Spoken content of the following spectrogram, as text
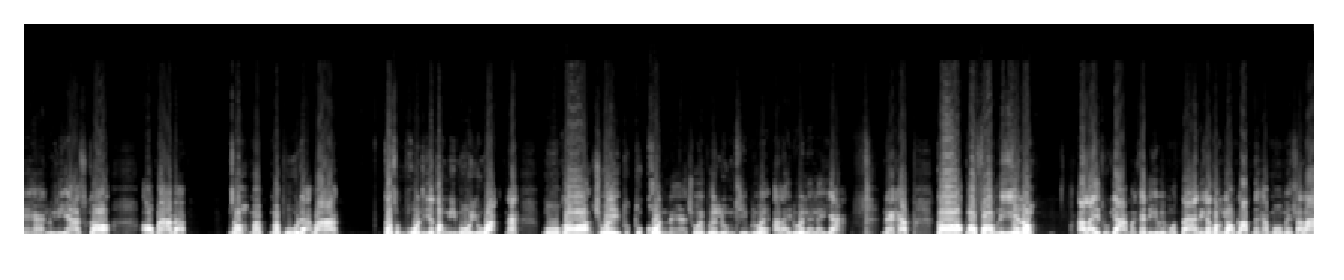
นะฮะลุยดีอาร์สก็ออกมาแบบเนาะมามาพูดอะว่าก็สมควรที่จะต้องมีโมอยู่อะนะโมก็ช่วยทุก ๆ คนนะฮะช่วยเพื่อนร่วมทีมด้วยอะไรด้วยหลาย ๆ อย่างนะครับ ก็พอฟอร์มดีอะเนาะอะไรทุกอย่างมันก็ดีไปหมด แต่อันนี้ก็ต้องยอมรับนะครับโมเมซาร่า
